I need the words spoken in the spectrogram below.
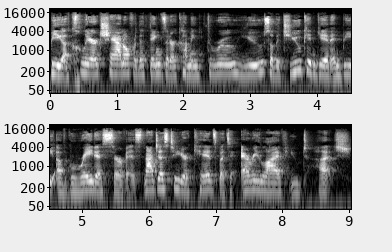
be a clear channel for the things that are coming through you so that you can give and be of greatest service, not just to your kids, but to every life you touch.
